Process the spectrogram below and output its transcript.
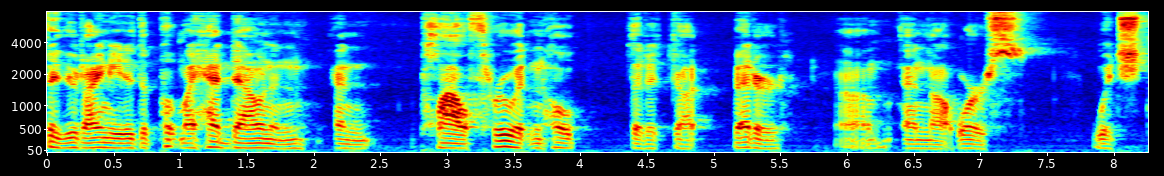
figured I needed to put my head down and and plow through it and hope that it got better um, and not worse, which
